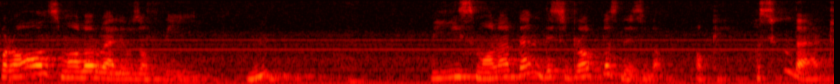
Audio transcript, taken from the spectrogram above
for all smaller values of V hmm? Is smaller than this drop plus this drop. Okay. Assume that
